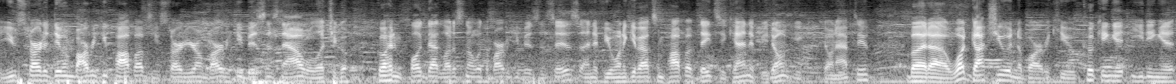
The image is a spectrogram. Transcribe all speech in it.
you started doing barbecue pop-ups. You started your own barbecue business now. We'll let you go. Go ahead and plug that. Let us know what the barbecue business is, and if you want to give out some pop-up dates, you can. If you don't, you don't have to. But uh, what got you into barbecue? Cooking it, eating it,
